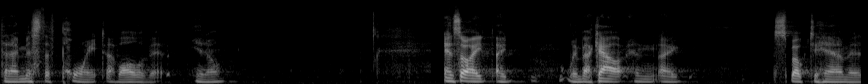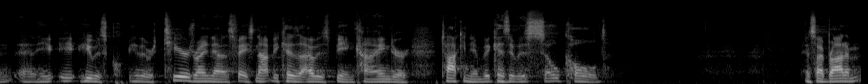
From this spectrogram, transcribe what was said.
that I missed the point of all of it, you know? And so I, I went back out and I spoke to him, and, and he, he, he was, there were tears running down his face, not because I was being kind or talking to him, because it was so cold. And so I brought him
